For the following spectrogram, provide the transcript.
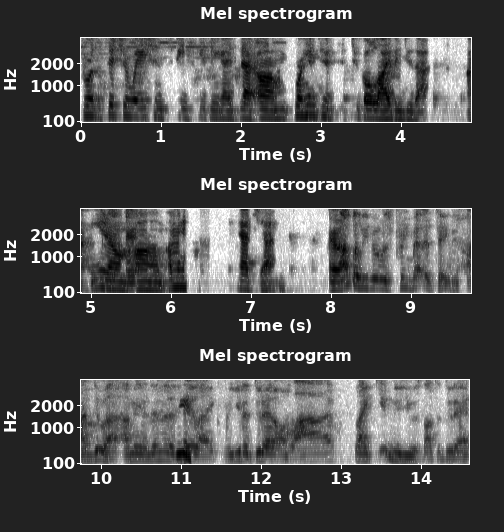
for the situation to be, excuse me, guys, that um for him to to go live and do that. You know, And- um I'm gonna catch that. And I believe it was premeditated. I do. I, I mean, at the end of the day, like for you to do that on live, like you knew you was about to do that.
